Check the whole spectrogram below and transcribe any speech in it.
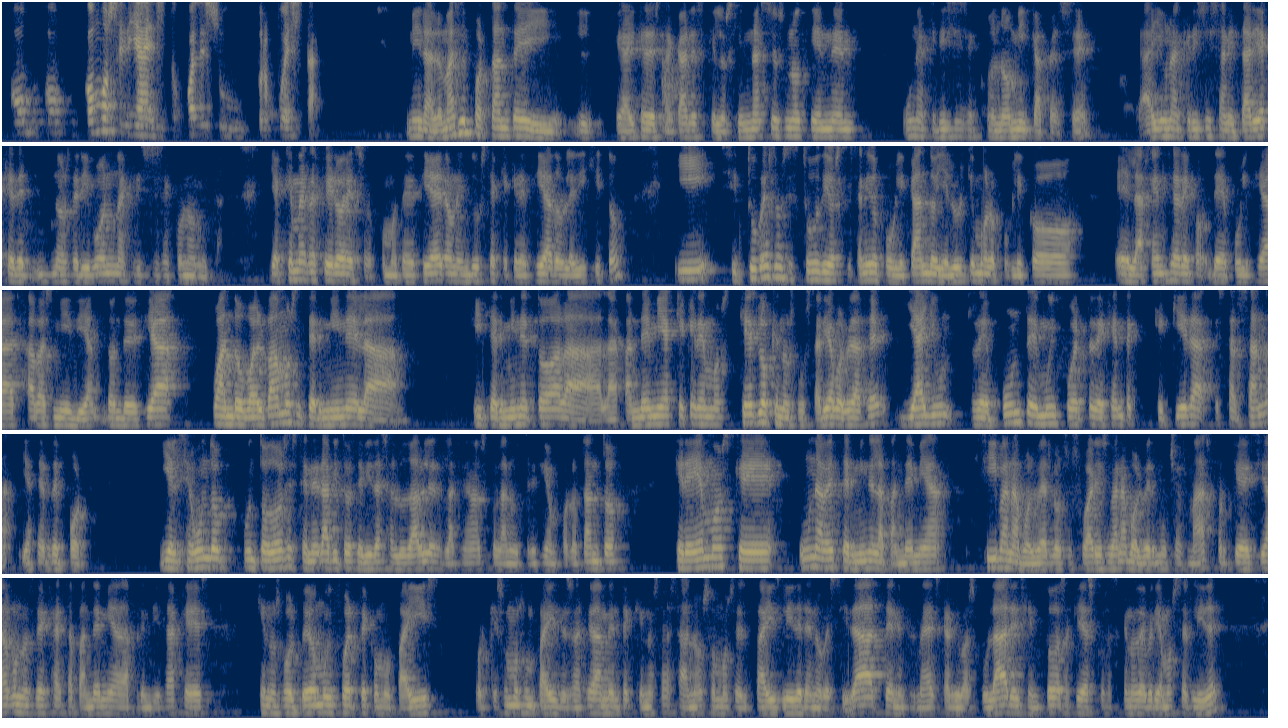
¿cómo, sería esto? ¿Cuál es su propuesta? Mira, lo más importante y, que hay que destacar es que los gimnasios no tienen una crisis económica per se. Hay una crisis sanitaria que nos derivó en una crisis económica. ¿Y a qué me refiero a eso? Como te decía, era una industria que crecía a doble dígito y si tú ves los estudios que se han ido publicando y el último lo publicó eh, la agencia de, publicidad Havas Media, donde decía, cuando volvamos y termine la, y termine toda la, pandemia, ¿qué queremos? ¿Qué es lo que nos gustaría volver a hacer? Y hay un repunte muy fuerte de gente que quiera estar sana y hacer deporte. Y el segundo punto dos es tener hábitos de vida saludables relacionados con la nutrición. Por lo tanto, creemos que una vez termine la pandemia, sí van a volver los usuarios y van a volver muchos más, porque si algo nos deja esta pandemia de aprendizaje es que nos golpeó muy fuerte como país porque somos un país desgraciadamente que no está sano, somos el país líder en obesidad, en enfermedades cardiovasculares y en todas aquellas cosas que no deberíamos ser líder.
